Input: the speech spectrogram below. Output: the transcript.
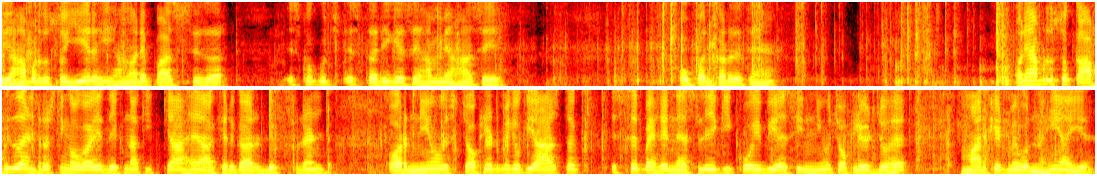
तो यहाँ पर दोस्तों ये रही हमारे पास सीज़र इसको कुछ इस तरीके से हम यहाँ से ओपन कर देते हैं। और यहाँ पर दोस्तों काफ़ी ज़्यादा इंटरेस्टिंग होगा ये देखना कि क्या है आखिरकार डिफरेंट और न्यू इस चॉकलेट में, क्योंकि आज तक इससे पहले नेस्ले की कोई भी ऐसी न्यू चॉकलेट जो है मार्केट में वो नहीं आई है।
